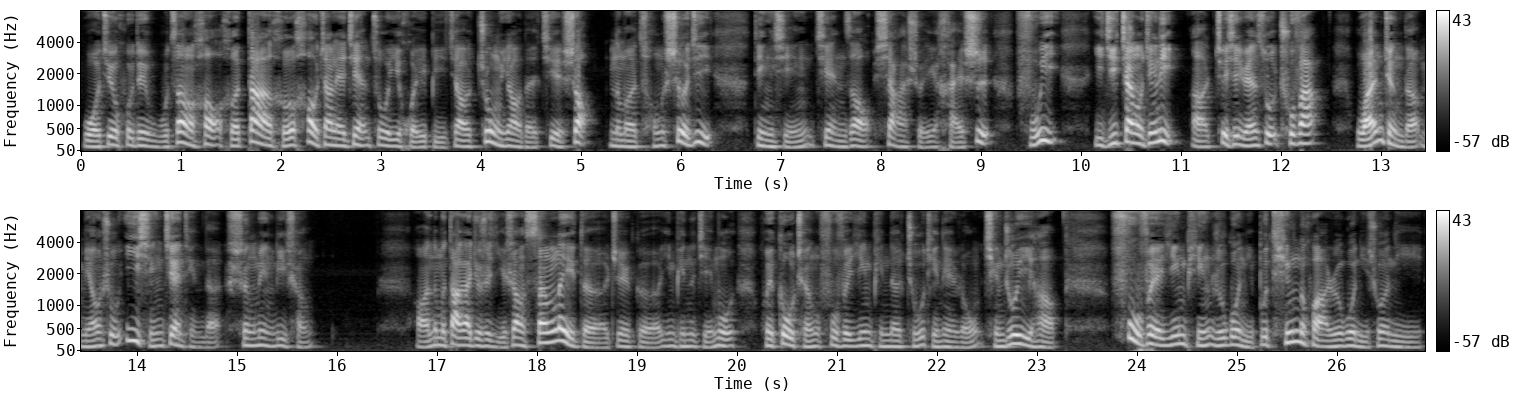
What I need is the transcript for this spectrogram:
我就会对武藏号和大和号战列舰做一回比较重要的介绍。那么，从设计、定型、建造、下水、海试、服役以及战斗经历啊这些元素出发，完整的描述异形舰艇的生命历程。啊，那么大概就是以上三类的这个音频的节目会构成付费音频的主体内容，请注意哈，付费音频如果你不听的话，如果你说你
